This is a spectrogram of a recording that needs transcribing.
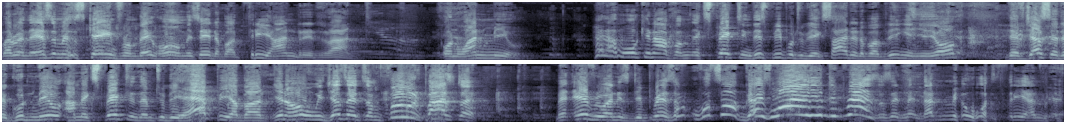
but when the SMS came from back home, it said about 300 rand on one meal. And I'm walking up, I'm expecting these people to be excited about being in New York. They've just had a good meal. I'm expecting them to be happy about, you know, we just had some food, Pastor. Man, everyone is depressed. What's up, guys? Why are you depressed? I said, man, that meal was 300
